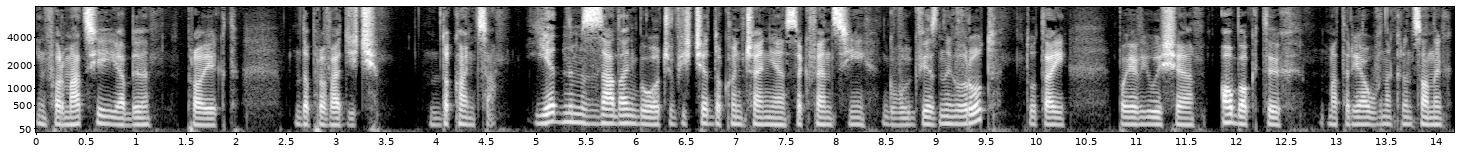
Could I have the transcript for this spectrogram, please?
informacje i aby projekt doprowadzić do końca. Jednym z zadań było oczywiście dokończenie sekwencji Gwiezdnych Wrót. Tutaj pojawiły się obok tych materiałów nakręconych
